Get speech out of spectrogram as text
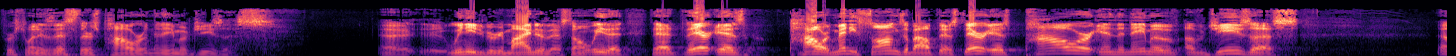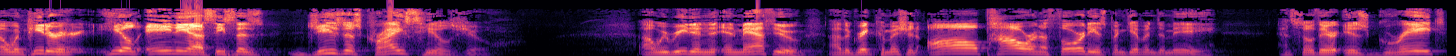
First one is this there's power in the name of Jesus. Uh, we need to be reminded of this, don't we? That, that there is power. Many songs about this. There is power in the name of, of Jesus. Uh, when Peter healed Aeneas, he says, Jesus Christ heals you. Uh, we read in, in Matthew, uh, the Great Commission, all power and authority has been given to me. And so there is great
